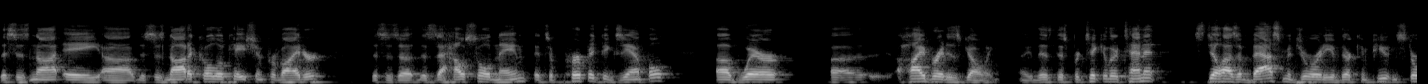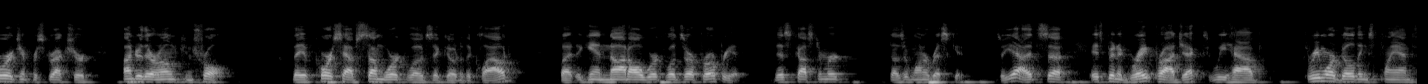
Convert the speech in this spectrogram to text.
This is not a uh, this is not a co-location provider. This is a this is a household name. It's a perfect example of where uh, hybrid is going. This, this particular tenant still has a vast majority of their compute and storage infrastructure under their own control. They of course have some workloads that go to the cloud, but again, not all workloads are appropriate. This customer doesn't want to risk it. So yeah, it's a, it's been a great project. We have three more buildings planned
